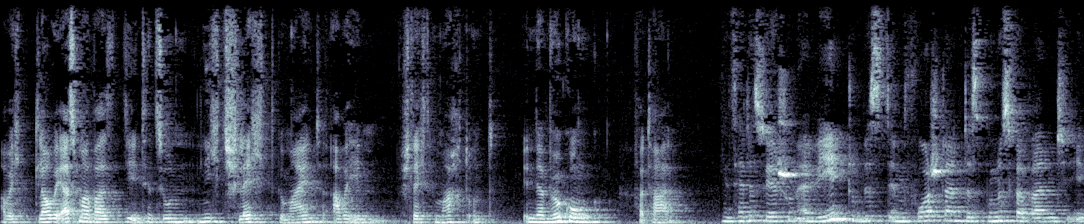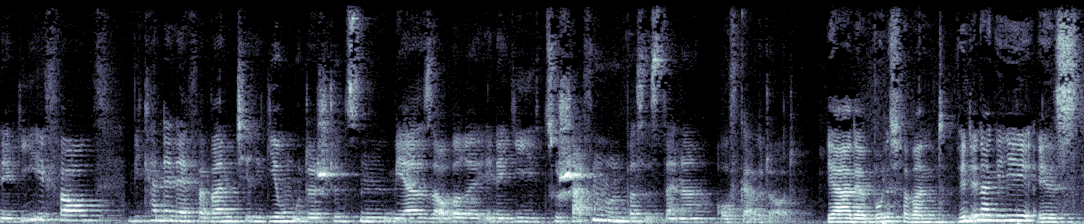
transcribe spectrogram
Aber ich glaube, erstmal war die Intention nicht schlecht gemeint, aber eben schlecht gemacht und in der Wirkung fatal. Jetzt hättest du ja schon erwähnt, du bist im Vorstand des Bundesverband Energie e.V. Wie kann denn der Verband die Regierung unterstützen, mehr saubere Energie zu schaffen und was ist deine Aufgabe dort? Ja, der Bundesverband Windenergie ist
